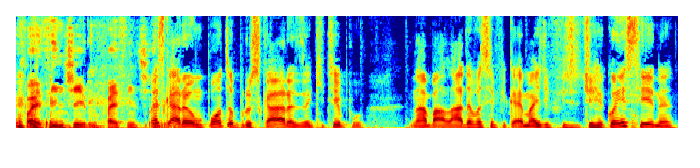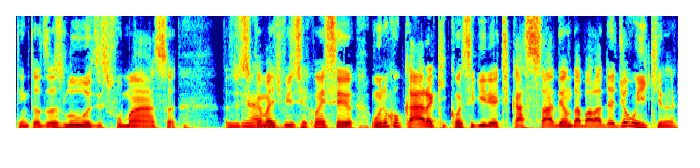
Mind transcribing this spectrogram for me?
faz sentido, faz sentido. Mas, cara, um ponto pros caras é que, tipo, na balada você fica. É mais difícil de te reconhecer, né? Tem todas as luzes, fumaça. Às vezes É. fica mais difícil de reconhecer. O único cara que conseguiria te caçar dentro da balada é John Wick, né?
